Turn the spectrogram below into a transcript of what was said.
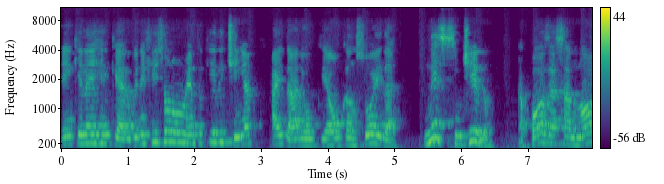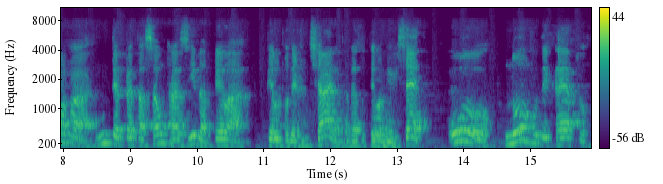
em que ele requer o benefício ou no momento que ele tinha a idade ou que alcançou a idade. Nesse sentido, após essa nova interpretação trazida pela, pelo Poder Judiciário, através do tema 1007, o novo decreto,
